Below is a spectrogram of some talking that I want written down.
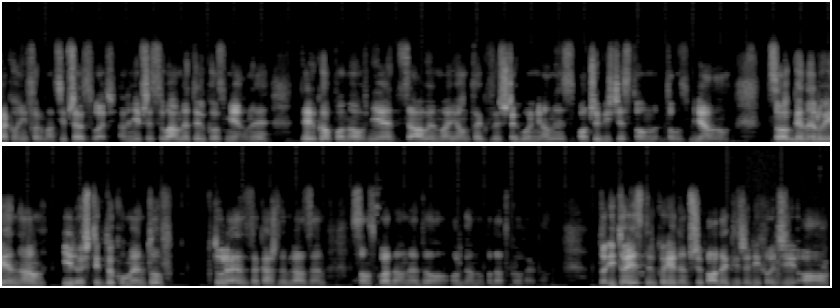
taką informację przesłać. Ale nie przesyłamy tylko zmiany, tylko ponownie cały majątek wyszczególniony, z, oczywiście z tą, tą zmianą, co generuje nam ilość tych dokumentów, które za każdym razem są składane do organu podatkowego. To, I to jest tylko jeden przypadek, jeżeli chodzi o,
